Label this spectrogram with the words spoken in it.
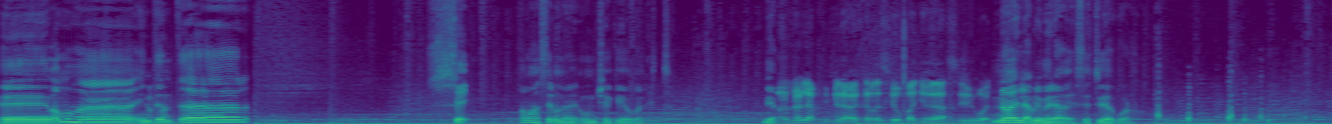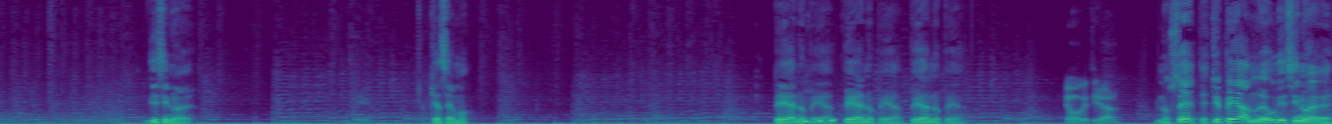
Eh, vamos a intentar... Sí, vamos a hacer una- un chequeo con esto. Bien. No, no es la primera vez que recibo un baño de ácido igual. No es la primera vez, estoy de acuerdo. 19. ¿Qué hacemos? Pega, no pega, pega, no pega, pega, no pega. ¿Tengo que tirar? No sé, te estoy pegando, es un 19.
